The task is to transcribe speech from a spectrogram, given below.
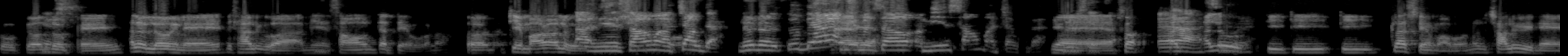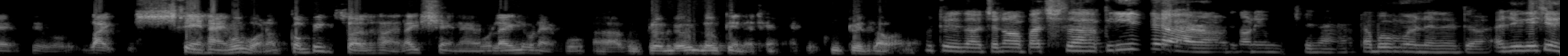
ကိုပြောလို့ပဲအဲ့လိုလုပ်ရင်လည်းတခြားလူကအမြင်ဆောင်တက်တယ်ပေါ့နော်ဆိုတော့ပြင်မှာတော့လို့အမြင်ဆောင်မှာကြောက်တာ no no သူများအမြင်မဆောင်အမြင်ဆောင်မှာကြောက်တာ yeah ဆိုတော့အဲ့လိုဒီဒီဒီ class ထဲမှာပေါ့နော်တခြားလူတွေနဲ့ဟို like ရှင်နိုင်ဖို့ပေါ့နော် compete ဆိုတဲ့ဆိုင် like ရှင်နိုင်ဖို့ like လုပ်နိုင်ဖို့အာဘယ်လိုမျိုးလုပ်တင်တယ်ထင်တယ်ခုတွေ့တော့ပါဟုတ်တယ်တော့ကျွန်တော် bachelor ပြီးရတော့ဒီကောင်းနေပြင်တာတပုံဝင်နေတယ်ပြော education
